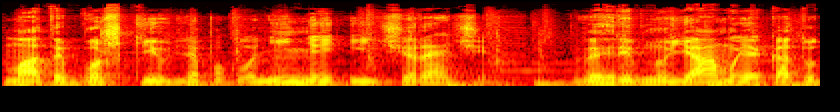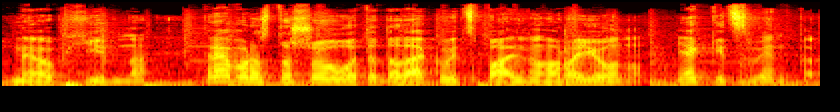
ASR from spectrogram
мати божків для поклоніння й інші речі. Вигрібну яму, яка тут необхідна, треба розташовувати далеко від спального району, як і цвинтар,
